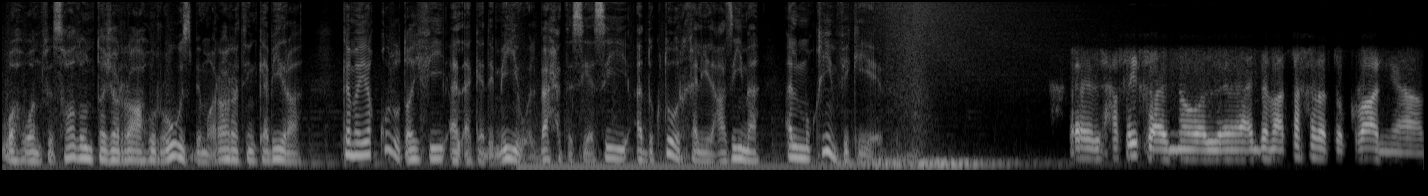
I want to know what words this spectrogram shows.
وهو انفصال تجرعه الروس بمرارة كبيرة كما يقول ضيفي الأكاديمي والباحث السياسي الدكتور خليل عزيمة المقيم في كييف. الحقيقة أنه عندما اتخذت أوكرانيا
